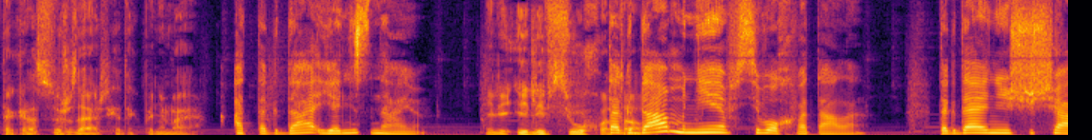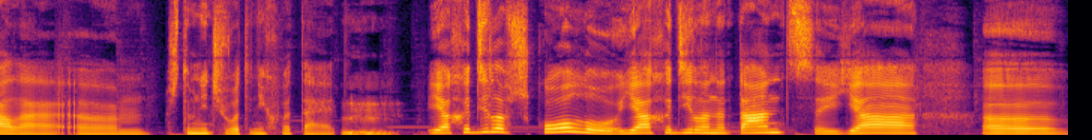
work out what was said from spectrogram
так рассуждаешь, я так понимаю. А тогда я не знаю. Или, или всего хватало? Тогда мне всего хватало. Тогда я не ощущала, эм, что мне чего-то не хватает. Мгм. Я ходила в школу, я ходила на танцы, я э,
